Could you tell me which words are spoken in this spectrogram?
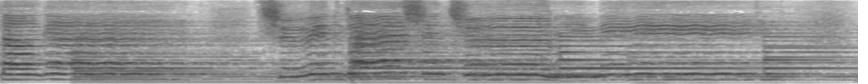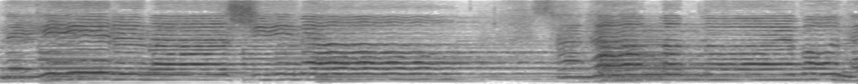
땅에 주인 되신 주님이 내 이름 아시며 상한 맘 돌보네.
